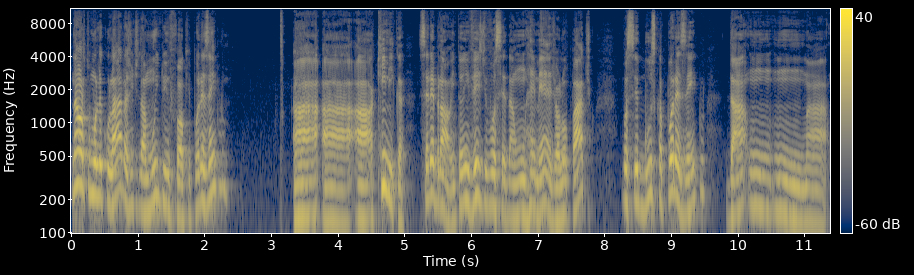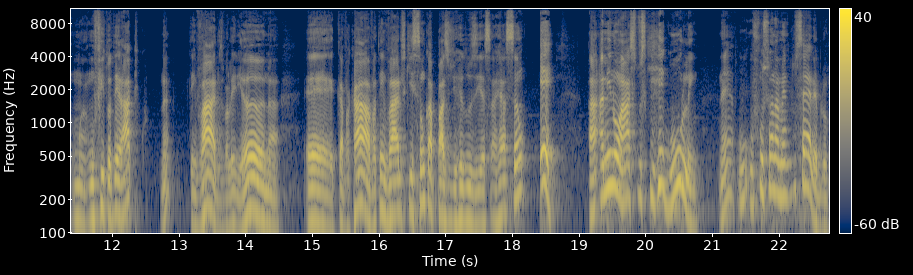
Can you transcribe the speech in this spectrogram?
Na ortomolecular, a gente dá muito enfoque, por exemplo, à, à, à química cerebral. Então, em vez de você dar um remédio alopático, você busca, por exemplo, dar um, um, uma, uma, um fitoterápico. Né? Tem vários, valeriana, é, cava-cava, tem vários que são capazes de reduzir essa reação e aminoácidos que regulem né, o, o funcionamento do cérebro.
